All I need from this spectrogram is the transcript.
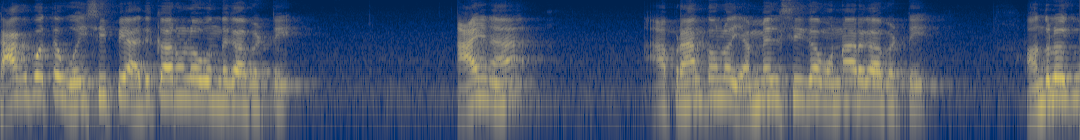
కాకపోతే వైసీపీ అధికారంలో ఉంది కాబట్టి ఆయన ఆ ప్రాంతంలో ఎమ్మెల్సీగా ఉన్నారు కాబట్టి అందులోకి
